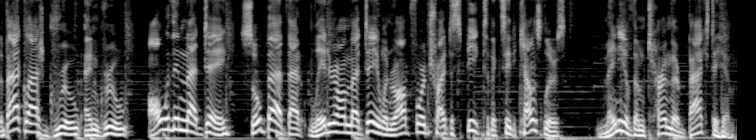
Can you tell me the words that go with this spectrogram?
The backlash grew and grew all within that day, so bad that later on that day, when Rob Ford tried to speak to the city councilors, many of them turned their backs to him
